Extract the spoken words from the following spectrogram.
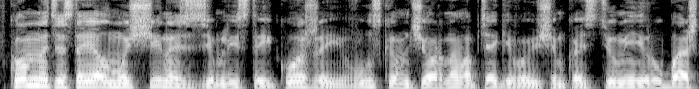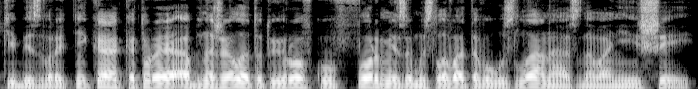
В комнате стоял мужчина с землистой кожей, в узком черном обтягивающем костюме и рубашке без воротника, которая обнажала татуировку в форме замысловатого узла на основании шеи.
